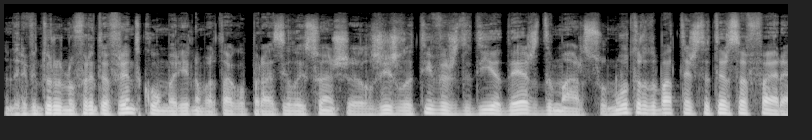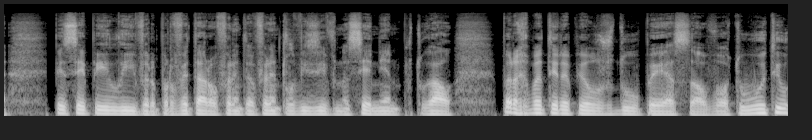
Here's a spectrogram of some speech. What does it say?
André Ventura no frente a frente com Mariana Martago para as eleições legislativas de dia 10 de março. No outro debate desta terça-feira, PCP e Livre aproveitaram o frente a frente televisivo na CNN Portugal para rebater apelos do PS ao voto útil.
